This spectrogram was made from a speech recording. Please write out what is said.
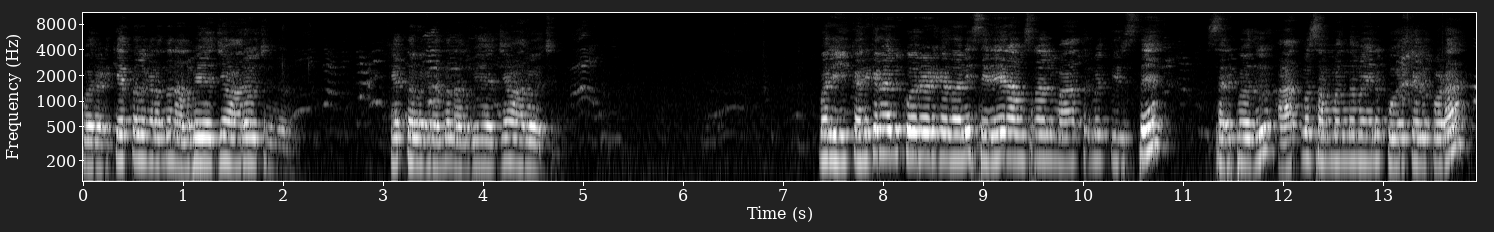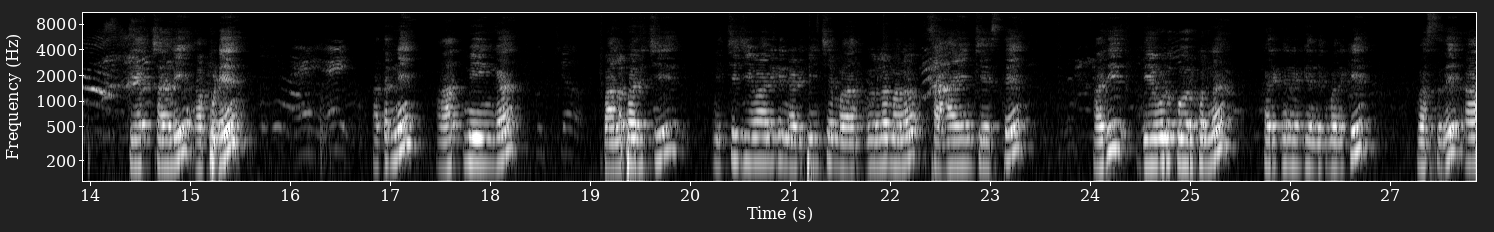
కోరాడు. కీర్తన గ్రంథం నలభై అధ్యాయం ఆరో వచ్చిన చూడండి. కీర్తన గ్రంథం నలభై అధ్యాయం ఆరో వచ్చింది మరి కనికరాన్ని కోరాడు కదా అని శరీర అవసరాలు మాత్రమే తీరిస్తే సరిపోదు. ఆత్మ సంబంధమైన కోరికలు కూడా తీర్చాలి. అప్పుడే అతన్ని ఆత్మీయంగా బలపరిచి నిత్య జీవానికి నడిపించే మార్గంలో మనం సహాయం చేస్తే అది దేవుడు కోరుకున్న కరికరం కిందకి మనకి వస్తుంది. ఆ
